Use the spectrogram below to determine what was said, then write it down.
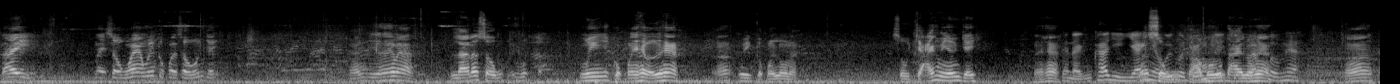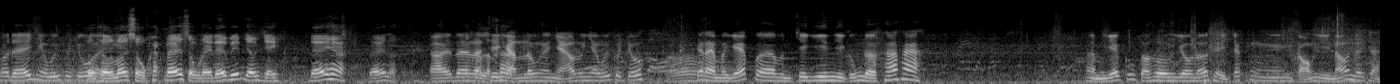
Đây. Này xù ha nguyên cục này xù anh chị? Anh chị thấy mà. Là nó xù nguyên cái cục này hơi bự ha. Đó nguyên cục này luôn nè. Xù chảy không nha anh chị này ha. Cái này cũng khá duyên dáng Nó nha quý cô chú. hướng tay luôn ha. luôn ha đó. Có đế nha quý cô chú thường thường nói xù khắc đế xù này đế vip nha anh chị. Đế ha đế nè. Rồi đây là là chia lực ha. cành luôn nha nhạo luôn nha quý cô chú. Đó. cái này mình ghép ờ, mình chia zin gì cũng được hết ha. À, mình ghép cúc thọ hương vô nữa thì chắc còn gì nói nữa trời.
